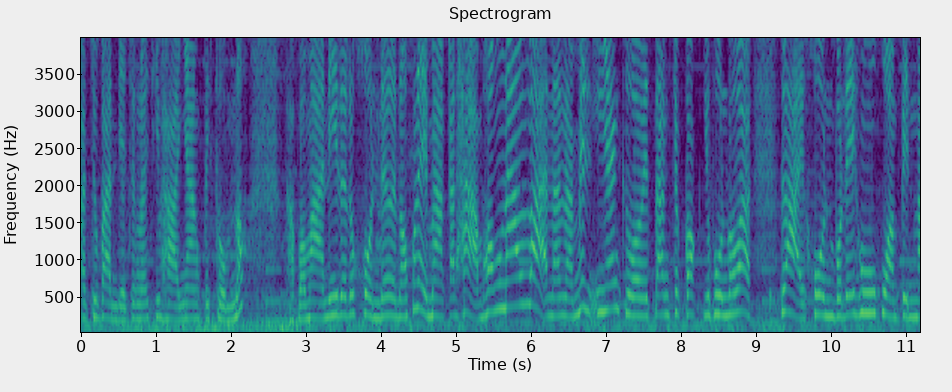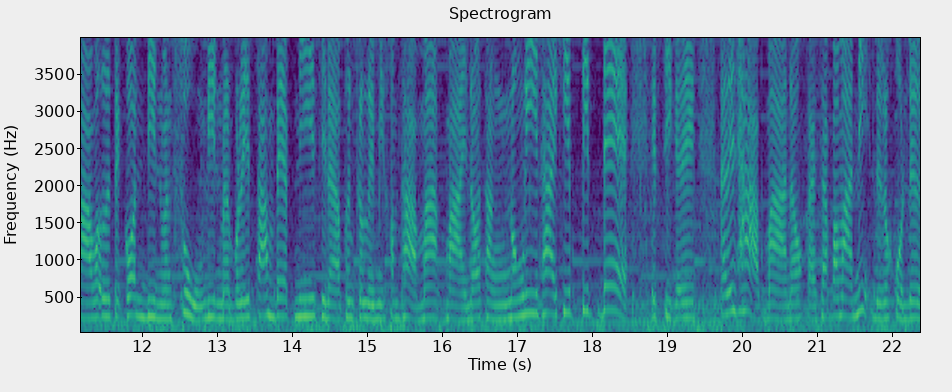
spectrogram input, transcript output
ปัจจุบันเดี๋ยวจังไรที่พายางไปสมเนาะ ก็ประมาณนี้เด้อทุกคนเด้อเนาะผู้ใดมากระถามห้องน้ำว่าอันนั้นน่ะแม่นเอียงคือว่าไปตั้งจะกอกอยู่พูนเพราะว่าหลายคนบ่ได้ฮู้ความเป็นมาว่าเออแต่ก้อนดินมันสูงดินมันบ่ได้ตามแบบนี้สินะเพิ่นก็เลยมีคำถามมากมายเนาะทางน้องลี่ถ่ายคลิปติดแด้ FC ก็ได้ ก็ได้ถามมาเนาะก็จะประมาณนี้เด้อทุกคนเด้อ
